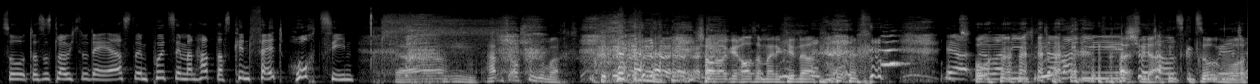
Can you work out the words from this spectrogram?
so, das ist, glaube ich, so der erste Impuls, den man hat. Das Kind fällt, hochziehen. Ja, habe ich auch schon gemacht. Schau doch raus an meine Kinder. Ja, da war die, da war die Da Schulter ausgekugelt.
